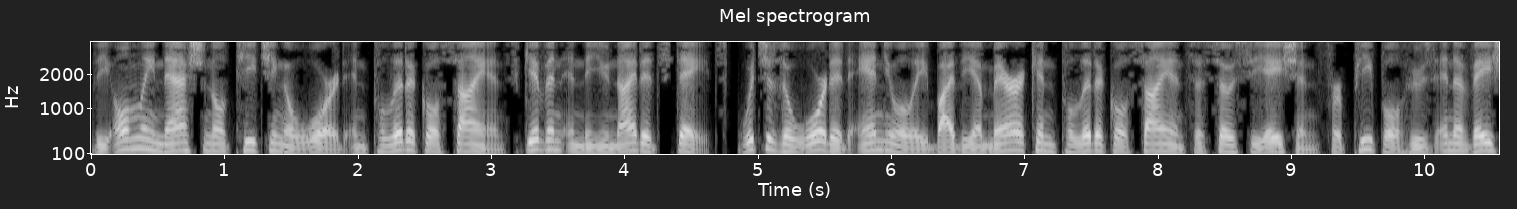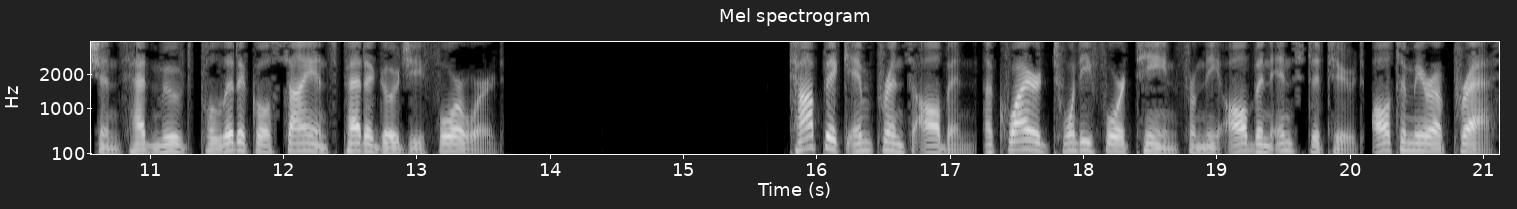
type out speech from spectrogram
the only national teaching award in political science given in the United States, which is awarded annually by the American Political Science Association for people whose innovations had moved political science pedagogy forward. Topic imprints Alban acquired 2014 from the Alban Institute. Altamira Press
